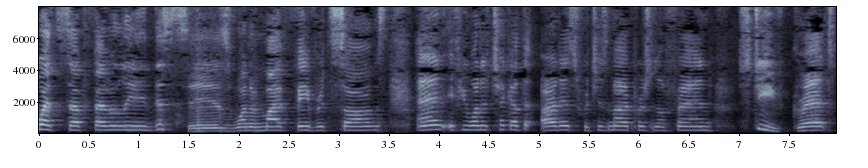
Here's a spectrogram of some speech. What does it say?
What's up, family? This is one of my favorite songs. And if you want to check out the artist, which is my personal friend, Steve Grant,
